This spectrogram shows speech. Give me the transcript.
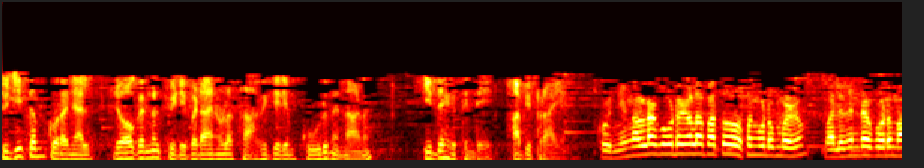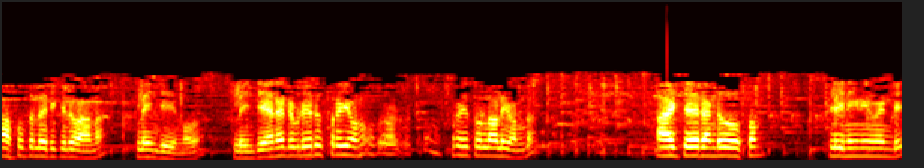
ശുചിത്വം കുറഞ്ഞാൽ രോഗങ്ങൾ പിടിപെടാനുള്ള സാഹചര്യം കൂടുമെന്നാണ് ഇദ്ദേഹത്തിന്റെ അഭിപ്രായം. കുഞ്ഞുങ്ങളുടെ കൂടുകൾ പത്ത് ദിവസം കൂടുമ്പോഴും വലുതിന്റെ കൂട് മാസത്തിലൊരിക്കലുമാണ് ക്ലീൻ ചെയ്യുന്നത്. ക്ലീൻ ചെയ്യാനായിട്ട് ഇവിടെ ഒരു സ്ത്രീ സ്ത്രീ തൊഴിലാളിയുണ്ട്. ആഴ്ച രണ്ട് ദിവസം ക്ലീനിങ്ങിന് വേണ്ടി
